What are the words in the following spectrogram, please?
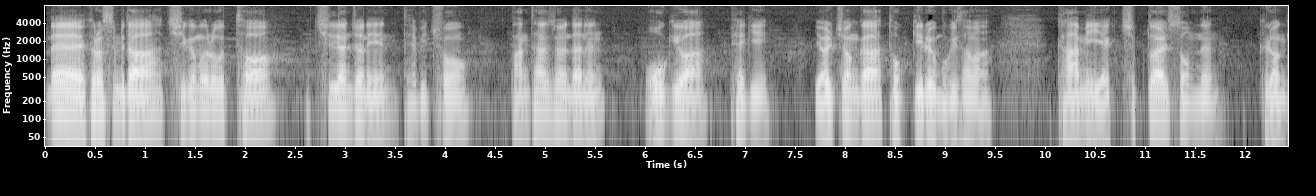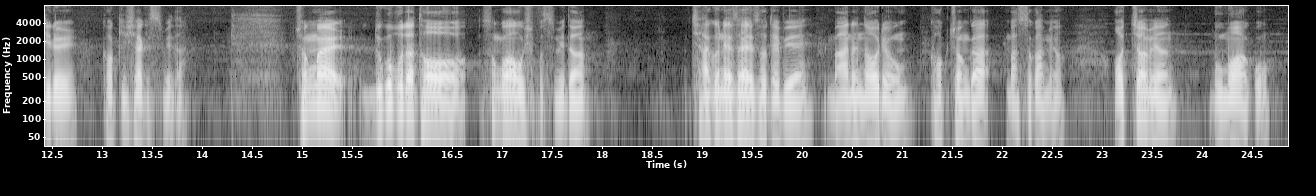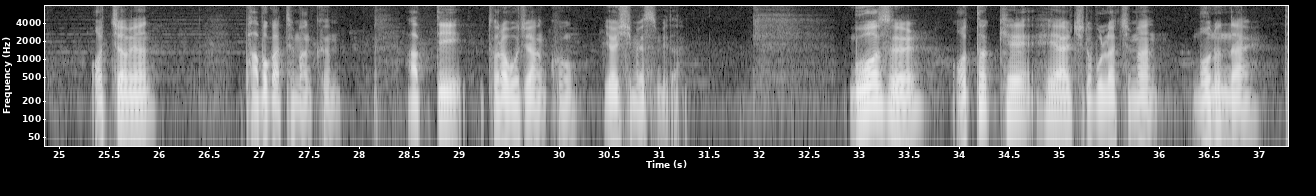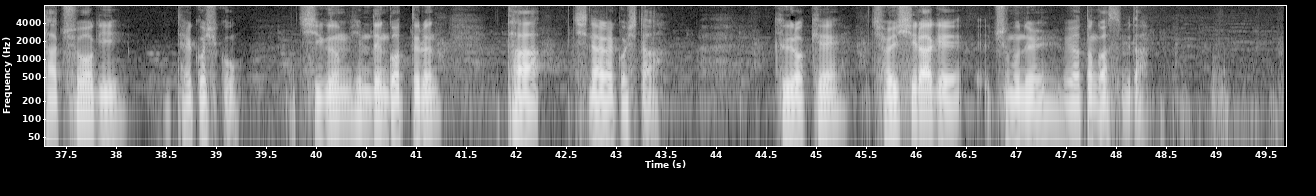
네, 그렇습니다. 지금으로부터 7년 전인 데뷔 초 방탄소년단은 오기와 패기, 열정과 도끼를 무기 삼아 감히 예측도 할 수 없는 그런 길을 걷기 시작했습니다. 정말 누구보다 더 성공하고 싶었습니다. 작은 회사에서 데뷔해 많은 어려움, 걱정과 맞서가며 어쩌면 무모하고 어쩌면 바보 같을 만큼 앞뒤 돌아보지 않고 열심히 했습니다. 무엇을 어떻게 해야 할지도 몰랐지만 먼 훗날 다 추억이 될 것이고 지금 힘든 것들은 다 지나갈 것이다. 그렇게 절실하게 주문을 외웠던 것 같습니다.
